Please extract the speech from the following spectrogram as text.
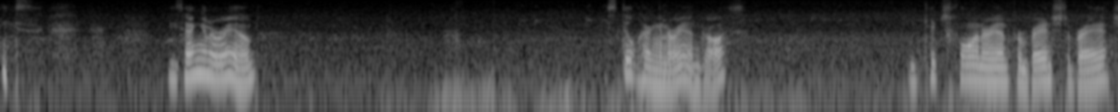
He's, he's hanging around. He's still hanging around, guys. He keeps flying around from branch to branch,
